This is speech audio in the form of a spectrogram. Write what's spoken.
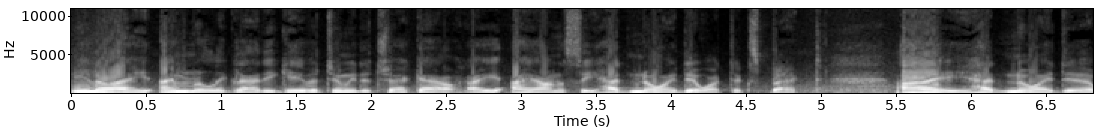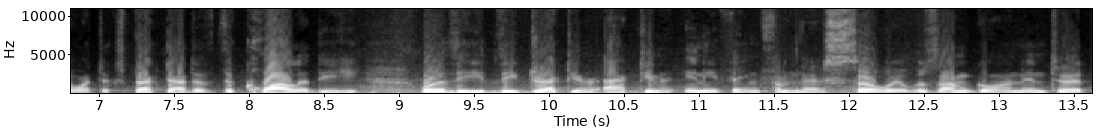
you know, I, I'm really glad he gave it to me to check out. I, I honestly had no idea what to expect. I had no idea what to expect out of the quality or the, the directing or acting or anything from this. So it was, I'm going into it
